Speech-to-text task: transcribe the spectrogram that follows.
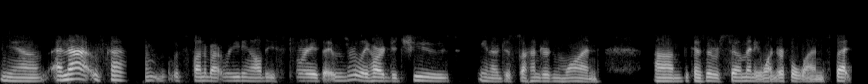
Yeah, and that was kind of what was fun about reading all these stories. It was really hard to choose, you know, just 101 um, because there were so many wonderful ones. But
